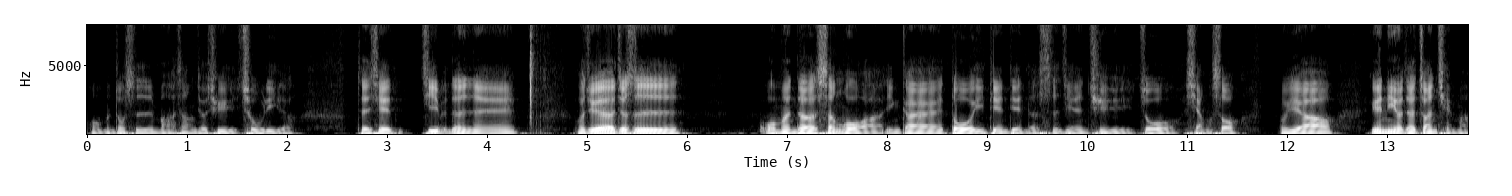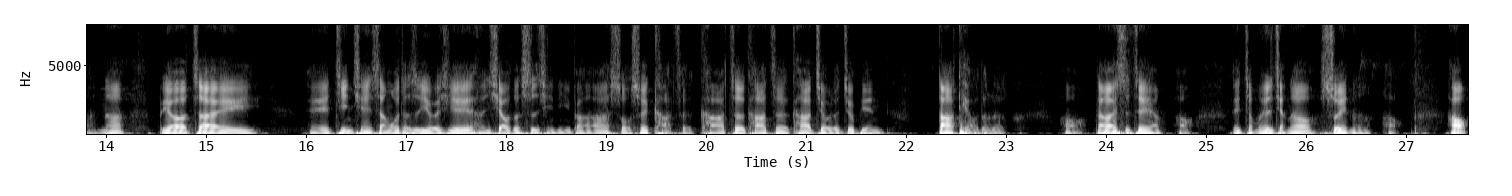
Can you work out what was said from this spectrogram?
我们都是马上就去处理了。这些基本的呢，我觉得就是我们的生活啊，应该多一点点的时间去做享受，不要因为你有在赚钱嘛，那不要在诶金钱上或者是有一些很小的事情，你把它琐碎卡着卡着卡着卡久了就变大条的了。好，大概是这样。好，诶，怎么又讲到税呢？好，好，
